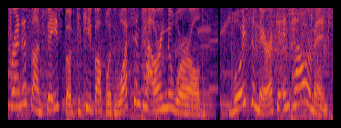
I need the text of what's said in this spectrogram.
Friend us on Facebook to keep up with what's empowering the world. Voice America Empowerment.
